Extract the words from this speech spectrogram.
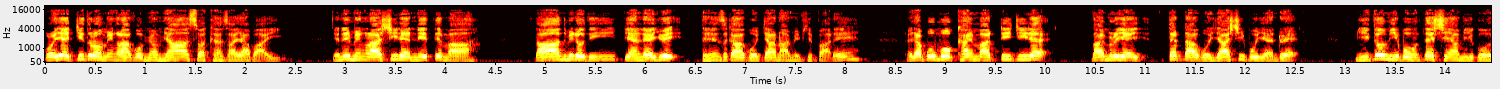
ကိုရရဲ့ကျေးဇူးတော်မင်္ဂလာကိုမြောက်များစွာခံစားရပါ၏။ယနေ့မင်္ဂလာရှိတဲ့နေ့တစ်မှာ သားသမီးတို့သည်ပြန်လည်၍သတင်းစကားကိုကြားနာမည်ဖြစ်ပါတယ်။ဒါကြောင့်ပုံမခိုင်မာတည်ကြည်တဲ့သားသမီးတို့ရဲ့တက်တာကိုရရှိဖို့ရန်အတွက်မြည်တို့မြည်ပုံတက်ရှင်ရမည်ကို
